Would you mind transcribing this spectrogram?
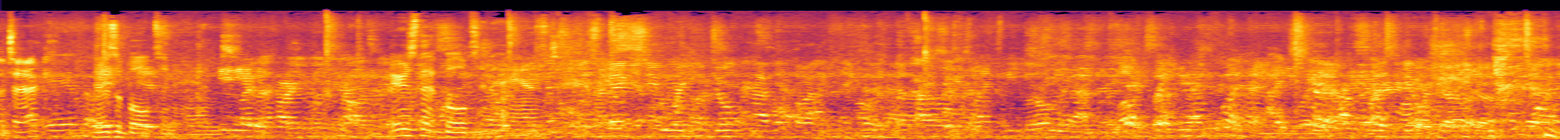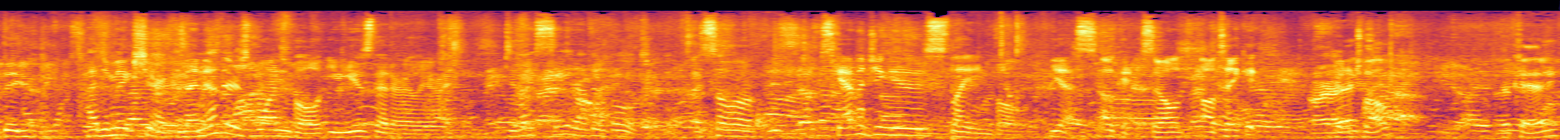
Attack? There's a bolt in hand. There's that bolt in hand. This makes you where you don't have to buy Big. Had to make sure because I know there's one bolt. You used that earlier. I, did I see another bolt? I saw scavenging ooze, lightning bolt. Yes. Okay. So I'll, I'll take it. All Go to. Twelve. Okay.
